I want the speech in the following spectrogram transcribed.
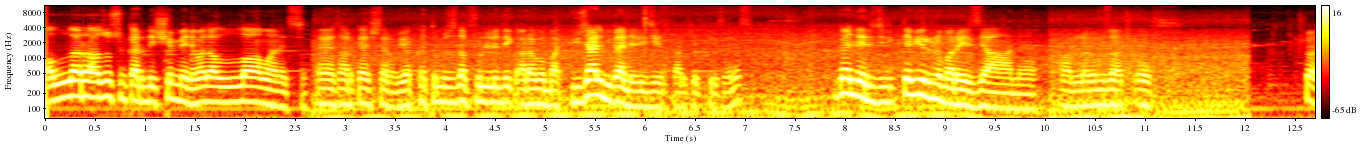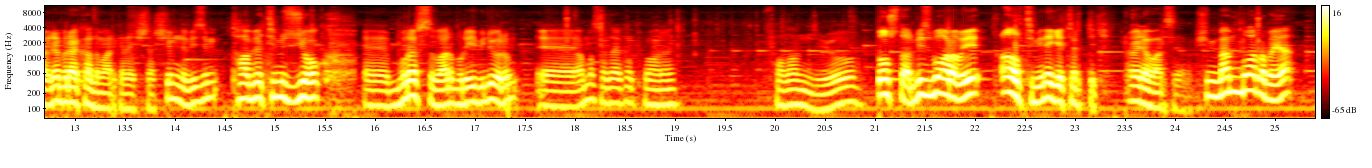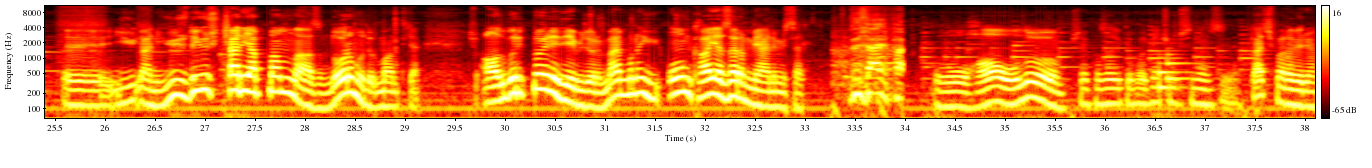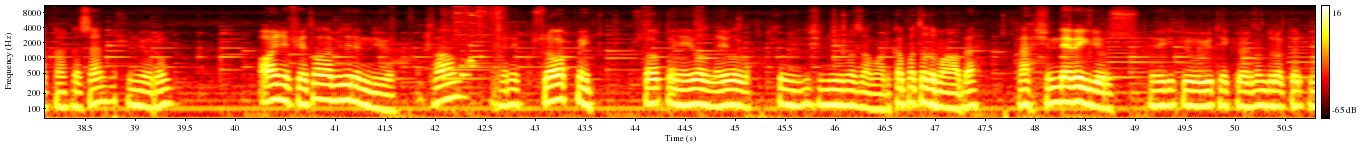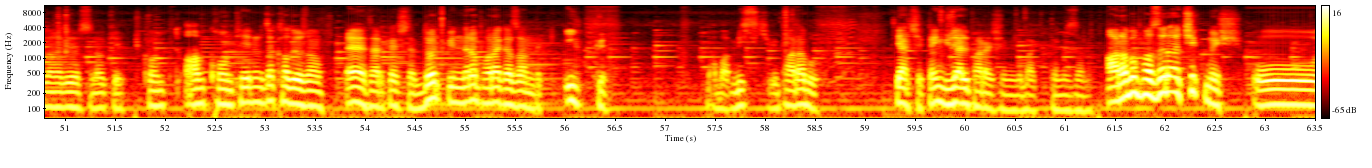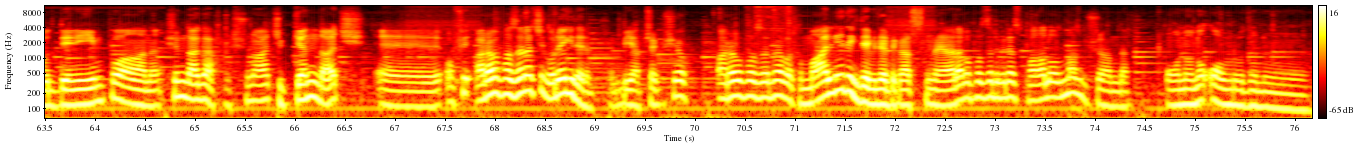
Allah razı olsun kardeşim benim. Hadi Allah'a emanetsin. Evet arkadaşlar yakıtımızı da fullledik. Araba bak güzel bir galericiyiz fark ettiyseniz. Galericilikte bir numarayız yani. Farlarımızı aç. Of. Şöyle bırakalım arkadaşlar. Şimdi bizim tabletimiz yok. Ee, burası var. Burayı biliyorum. Ee, ama sadakat puanı falan diyor. Dostlar biz bu arabayı 6000'e getirttik. Öyle varsayalım. Şimdi ben bu arabaya e, yani %100 kar yapmam lazım. Doğru mudur mantıken? Şimdi algoritma öyle diye biliyorum. Ben buna 10k yazarım yani misal. Güzel. Oha oğlum. Şey pazarlık yaparken çok sinirsiz. Kaç para veriyorsun kanka sen? Düşünüyorum. Aynı fiyata alabilirim diyor. Tamam. Gerek kusura bakmayın. Kusura bakmayın eyvallah eyvallah. Şimdi uyuma zamanı. Kapatalım abi. Heh şimdi eve gidiyoruz. Eve git ve uyu tekrardan durakları kullanabilirsin okey. Kon- Abi konteynerde kalıyoruz ama. Evet arkadaşlar 4000 lira para kazandık ilk gün. Baba mis gibi para bu. Gerçekten güzel para şimdi baktığımız zaman. Araba pazarı açıkmış. O deneyim puanı. Şimdi aga şunu aç. Dükkanını da aç. Ee, araba pazarı açık oraya gidelim. Bir yapacak bir şey yok. Araba pazarına bakın. Mahalleye de gidebilirdik aslında ya. Araba pazarı biraz pahalı olmaz mı şu anda? Onunu avradını.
